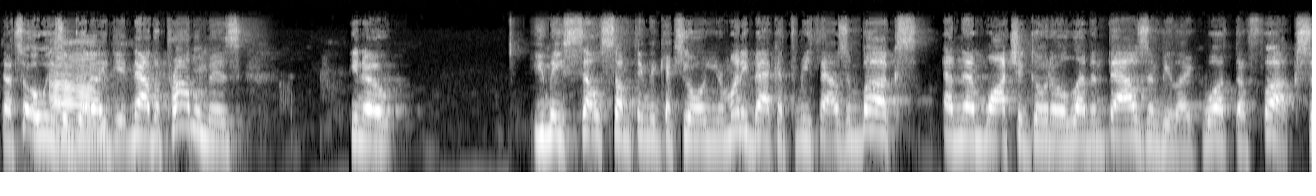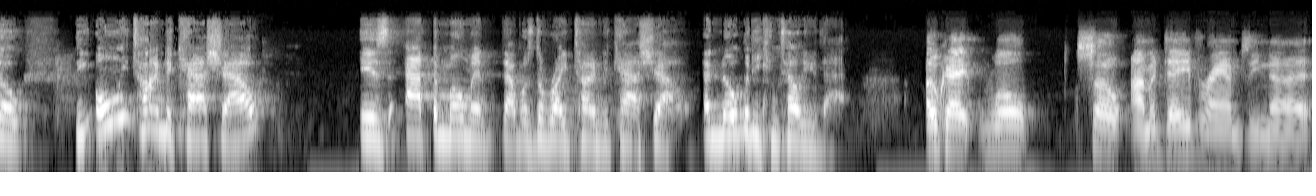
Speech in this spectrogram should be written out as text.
that's always a good Um, idea. Now the problem is, you know, you may sell something that gets you all your money back at three thousand bucks, and then watch it go to eleven thousand. Be like, what the fuck? So the only time to cash out is at the moment that was the right time to cash out, and nobody can tell you that. Okay, well, so I'm a Dave Ramsey nut.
